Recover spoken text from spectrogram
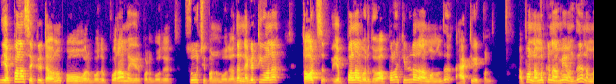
இது எப்பெல்லாம் செக்ரீட் ஆகணும் கோபம் வரும்போது பொறாமை ஏற்படும் போது சூழ்ச்சி பண்ணும்போது அதான் நெகட்டிவான தாட்ஸ் எப்பெல்லாம் வருதோ அப்போல்லாம் கில்லர் ஹார்மோன் வந்து ஆக்டிவேட் பண்ணுது. அப்போ நமக்கு நாமே வந்து நம்ம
